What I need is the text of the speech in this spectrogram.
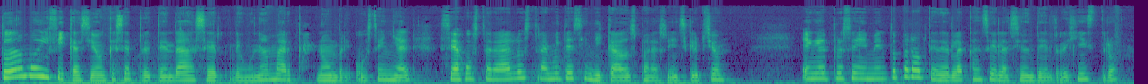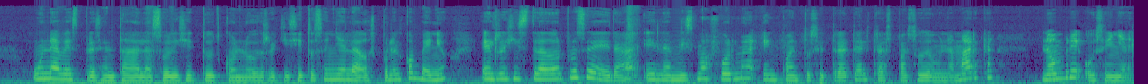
Toda modificación que se pretenda hacer de una marca, nombre o señal se ajustará a los trámites indicados para su inscripción. En el procedimiento para obtener la cancelación del registro, una vez presentada la solicitud con los requisitos señalados por el convenio, el registrador procederá en la misma forma en cuanto se trate del traspaso de una marca, nombre o señal.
